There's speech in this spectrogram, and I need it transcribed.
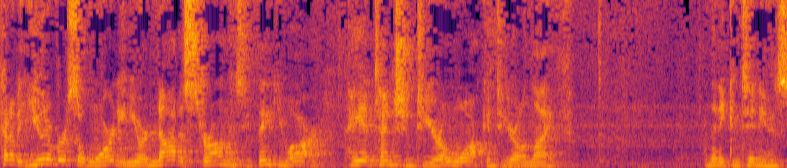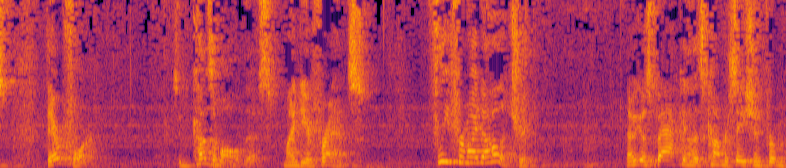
Kind of a universal warning. You are not as strong as you think you are. Pay attention to your own walk and to your own life. And then he continues, therefore, so because of all of this, my dear friends, Flee from idolatry. Now he goes back into this conversation from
